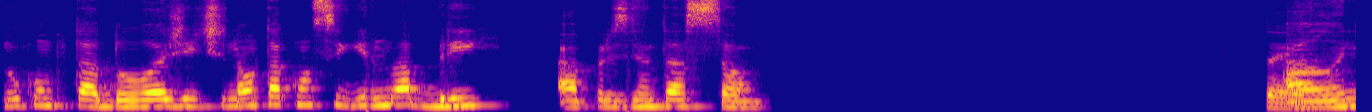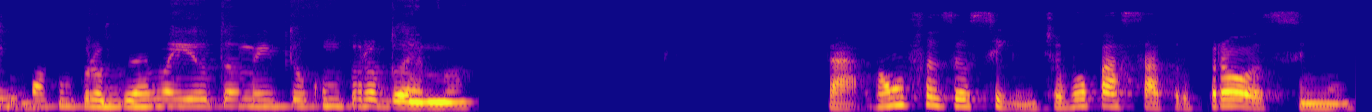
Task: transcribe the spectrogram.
no computador a gente não está conseguindo abrir a apresentação. Certo. A Anne está com problema e eu também estou com problema. Tá, vamos fazer o seguinte, eu vou passar para o próximo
